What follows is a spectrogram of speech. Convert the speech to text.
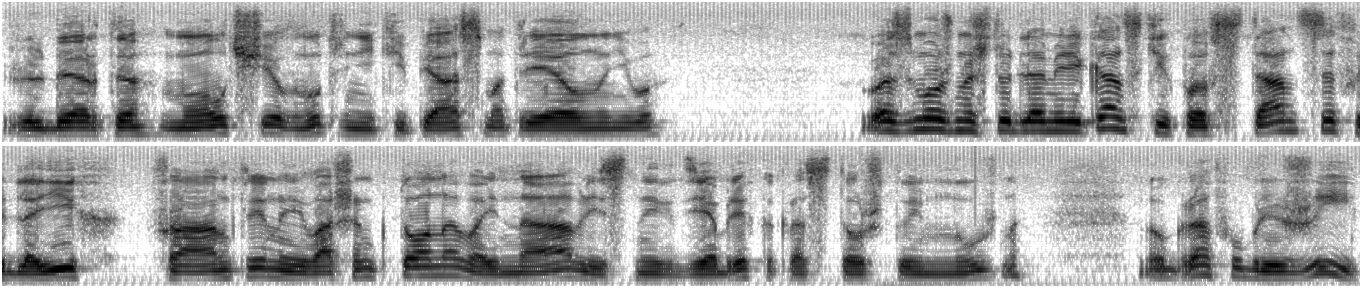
Жильберто, молча, внутренне кипя, смотрел на него. Возможно, что для американских повстанцев и для их Франклина и Вашингтона война в лесных дебрях как раз то, что им нужно. Но графу Брежи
